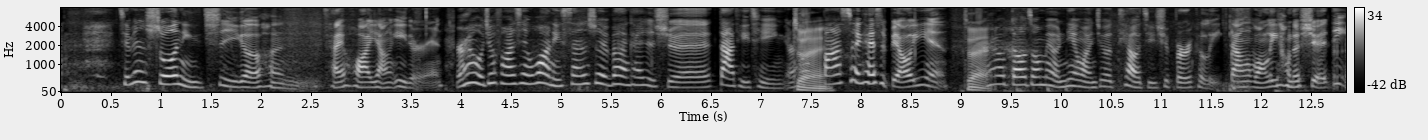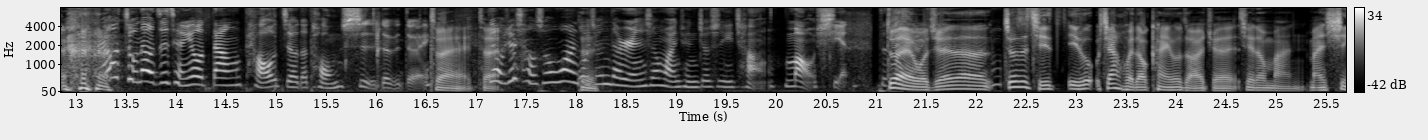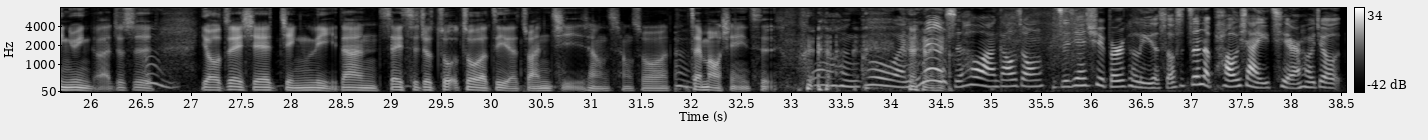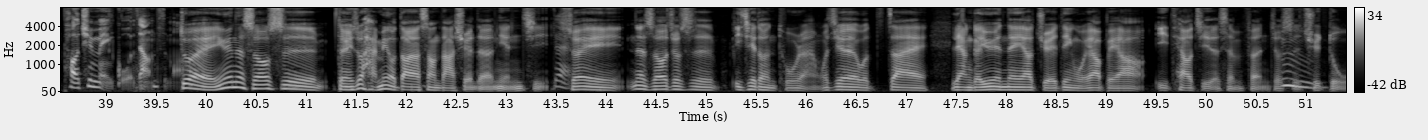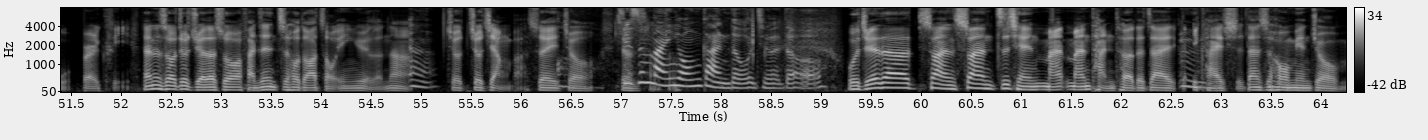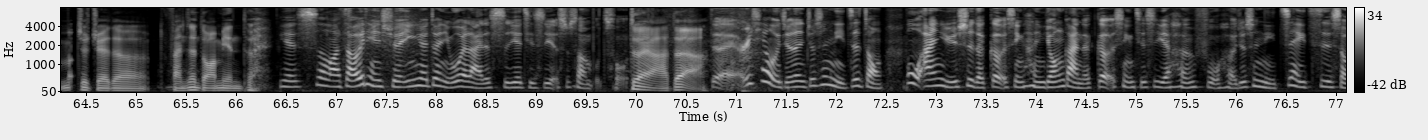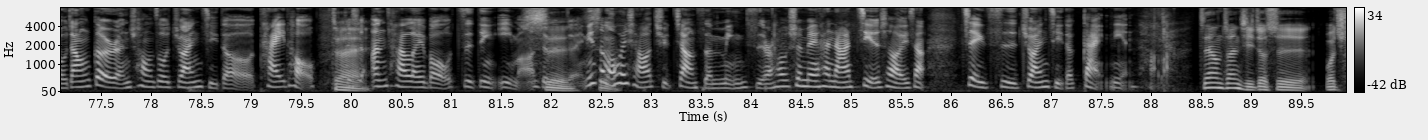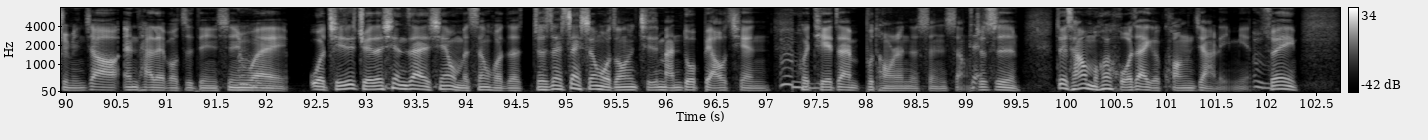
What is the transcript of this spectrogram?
前面说你是一个很才华洋溢的人，然后我就发现哇，你三岁半开始学大提琴，然后八岁开始表演，对，然后高中没有念完就跳级去 Berkeley 当王力宏的学弟，然后出道之前。前又当陶喆的同事，对不对？对对，对，我就想说，哇，我觉得你的人生完全就是一场冒险。对，我觉得就是其实一路现在回头看，一路走来觉得一切都蛮蛮幸运的，就是。嗯有这些经历，但这次就做做了自己的专辑，想想说再冒险一次。嗯、哇，很酷啊！你那个时候啊，高中直接去 Berkeley 的时候，是真的抛下一切，然后就跑去美国这样子吗？对，因为那时候是等于说还没有到要上大学的年纪，所以那时候就是一切都很突然。我记得我在两个月内要决定我要不要以跳级的身份，就是去读 Berkeley，嗯。但那时候就觉得说，反正之后都要走音乐了，那就就这样吧，所以就。哦其实蛮勇敢的，我觉得。我觉得算算之前蛮蛮忐忑的，在一开始，嗯、但是后面就就觉得反正都要面对。也是啦，早一点学音乐，对你未来的事业其实也是算不错的。对啊，对啊，对。而且我觉得，就是你这种不安于世的个性，很勇敢的个性，其实也很符合，就是你这一次首张个人创作专辑的 title，就是 Anti-Label 自定义嘛，对不对？你怎么会想要取这样子的名字？然后顺便和大家介绍一下这一次专。专辑的概念，好了，这张专辑就是我取名叫 Anti-Label 自定，是因为我其实觉得现在现在我们生活的就是在在生活中，其实蛮多标签会贴在不同人的身上，嗯、就是对，常常我们会活在一个框架里面，所以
